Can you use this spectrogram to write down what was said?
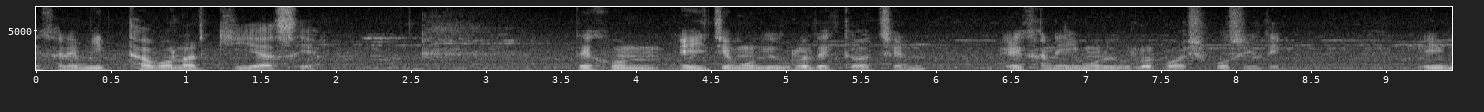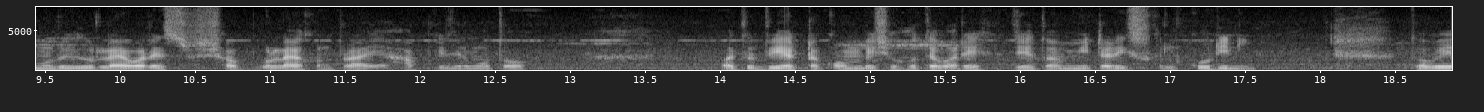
এখানে মিথ্যা বলার কি আছে? দেখুন, এই যে মুরগিগুলো দেখতে পাচ্ছেন, এখানে এই মুরগিগুলোর বয়স পঁচিশ দিন। এই মুরগিগুলো অ্যাভারেজ সবগুলো এখন প্রায় হাফ কেজির মতো। হয়তো দুই একটা কম বেশি হতে পারে, যেহেতু আমি মিটার স্কেল করিনি। তবে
